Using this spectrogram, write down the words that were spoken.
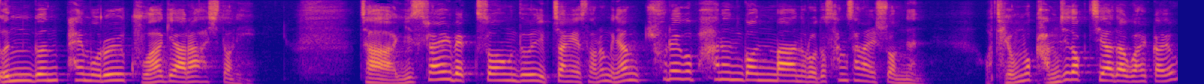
은근 패물을 구하게 하라 하시더니 자, 이스라엘 백성들 입장에서는 그냥 출애굽하는 것만으로도 상상할 수 없는 어떻게 보면 뭐 감지덕지하다고 할까요?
